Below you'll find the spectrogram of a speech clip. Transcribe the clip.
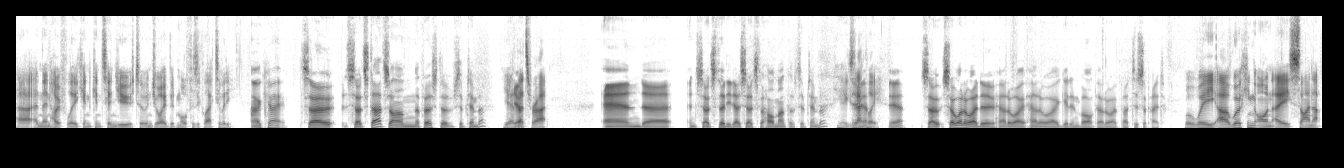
Uh, and then hopefully can continue to enjoy a bit more physical activity. Okay. So so it starts on the first of September? Yeah, Yep. that's right. And uh, and so it's thirty days, so it's the whole month of September? Yeah, exactly. Yeah. So so what do I do? How do I how do I get involved? How do I participate? Well, we are working on a sign up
